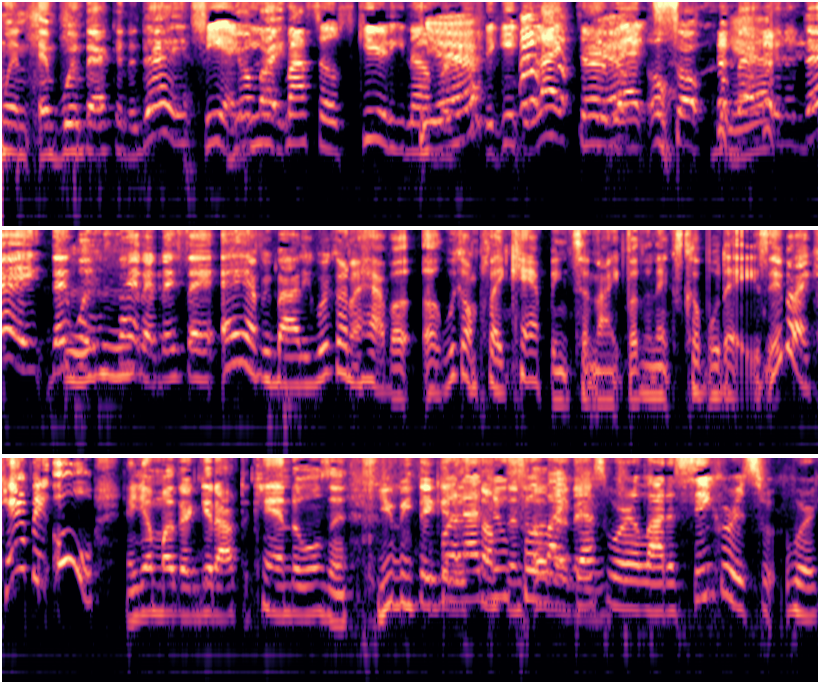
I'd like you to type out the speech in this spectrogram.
when and when back in the day She had your used light- my social security number Yeah. to get the lights turned back on. so but Yeah. back in the day, they mm-hmm. wouldn't say that. They say, "Hey, everybody, we're gonna have a, a we're gonna play camping tonight for the next couple days." They'd be like, "Camping, ooh!" And your mother would get out the candles, and you be thinking But it's I something do feel like that's where a lot of secrets were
